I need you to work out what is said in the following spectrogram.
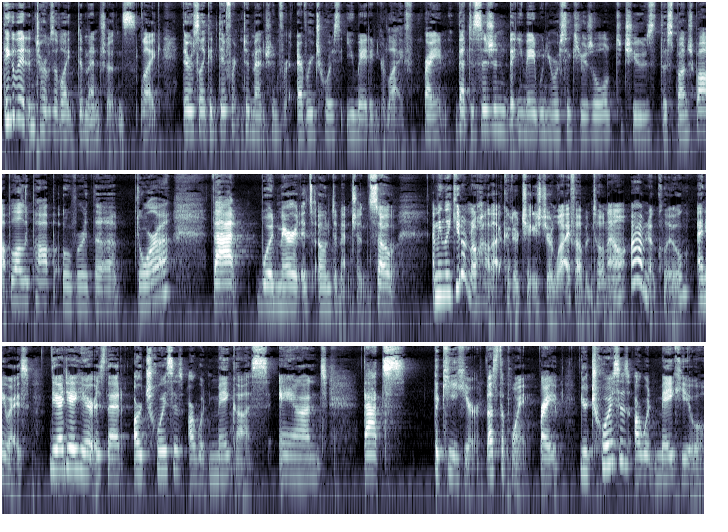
Think of it in terms of like dimensions. Like there's like a different dimension for every choice that you made in your life, right? That decision that you made when you were six years old to choose the SpongeBob lollipop over the Dora, that would merit its own dimension. So, I mean, like, you don't know how that could have changed your life up until now. I have no clue. Anyways, the idea here is that our choices are what make us, and that's the key here. That's the point, right? Your choices are what make you.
